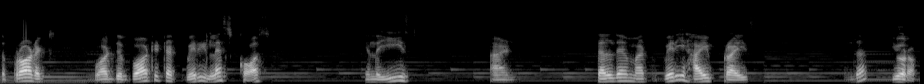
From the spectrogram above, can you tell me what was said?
the products what they bought it at very less cost in the east and sell them at very high price in the Europe.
